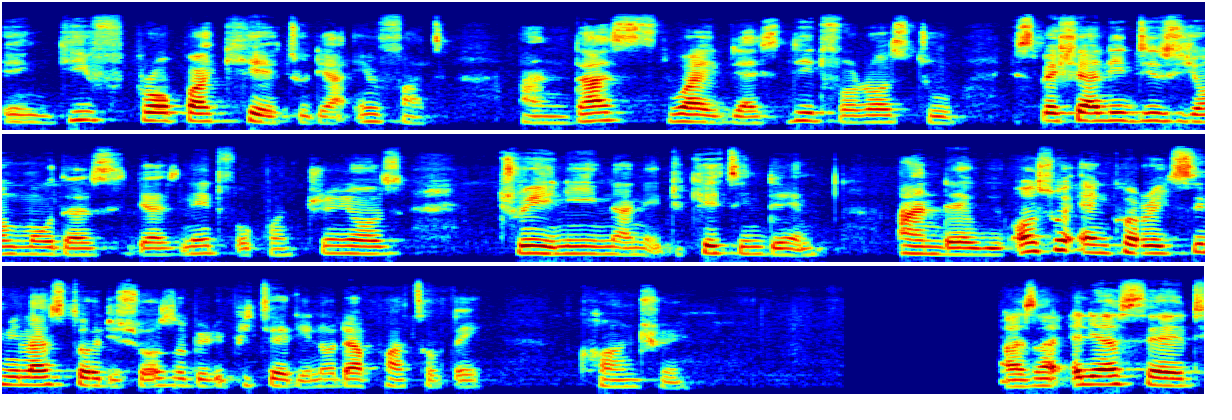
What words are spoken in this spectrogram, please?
and give proper care to their infant. And that's why there's need for us to especially these young mothers there's need for continuous training and educating them. And uh, we also encourage similar studies to also be repeated in other parts of the country. As i earlier said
